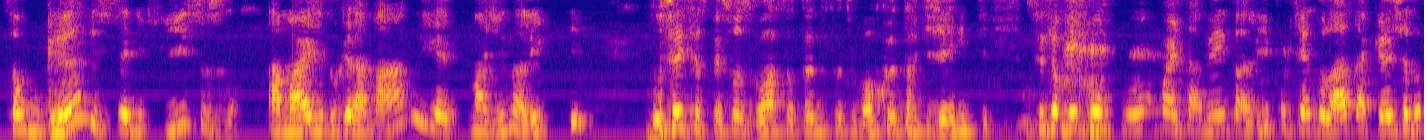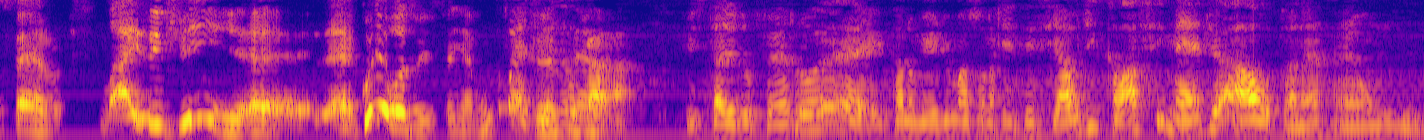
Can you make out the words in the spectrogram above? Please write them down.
São grandes edifícios à margem do gramado e imagina ali. Não sei se as pessoas gostam tanto de futebol quanto a gente. Não sei se alguém comprou um apartamento ali porque é do lado da cancha do ferro. Mas, enfim, é, é curioso isso, hein? É muito É, bacana, é né? o Estádio do Ferro está no meio de uma zona residencial de classe média alta, né? É um,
